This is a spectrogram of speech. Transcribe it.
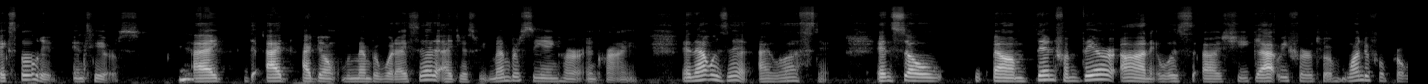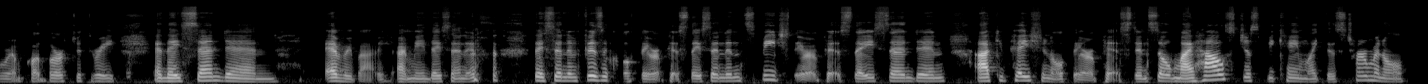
exploded in tears. I, I, I don't remember what I said. I just remember seeing her and crying. And that was it. I lost it. And so um, then from there on, it was uh, she got referred to a wonderful program called Birth to Three, and they send in everybody. I mean, they send in they send in physical therapists, they send in speech therapists, they send in occupational therapists. And so my house just became like this terminal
